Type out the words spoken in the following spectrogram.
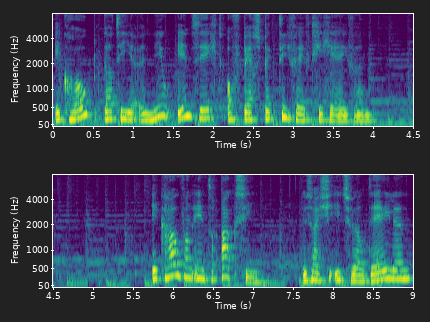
Ik hoop dat hij je een nieuw inzicht of perspectief heeft gegeven. Ik hou van interactie, dus als je iets wilt delen,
